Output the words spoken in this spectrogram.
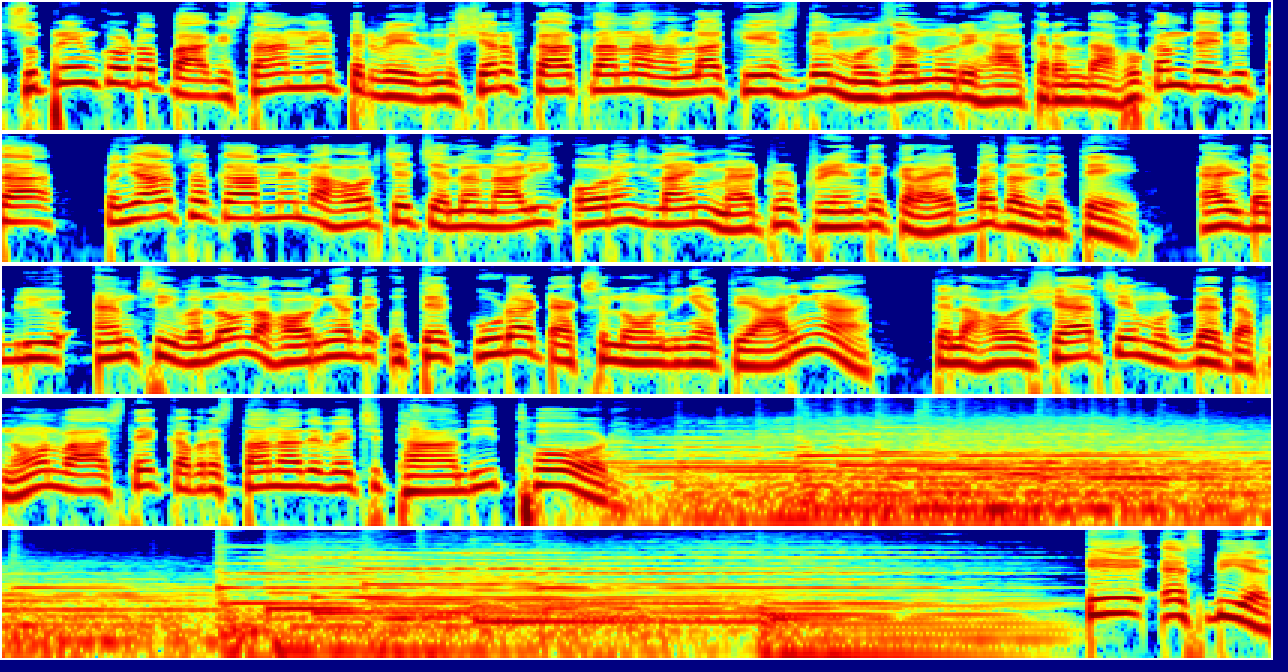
ਸੁਪਰੀਮ ਕੋਰਟ ਆਫ ਪਾਕਿਸਤਾਨ ਨੇ ਪਰਵੇਜ਼ ਮੁਸ਼ਰਫ ਕਾਤਲਾਨਾ ਹਮਲਾ ਕੇਸ ਦੇ ਮੁਲਜ਼ਮ ਨੂੰ ਰਿਹਾ ਕਰਨ ਦਾ ਹੁਕਮ ਦੇ ਦਿੱਤਾ। ਪੰਜਾਬ ਸਰਕਾਰ ਨੇ ਲਾਹੌਰ 'ਚ ਚੱਲਣ ਵਾਲੀ ਔਰੰਜ ਲਾਈਨ ਮੈਟਰੋ ਟ੍ਰੇਨ ਦੇ ਕਿਰਾਏ ਬਦਲ ਦਿੱਤੇ। LWMC ਵੱਲੋਂ ਲਾਹੌਰੀਆਂ ਦੇ ਉੱਤੇ ਕੂੜਾ ਟੈਕਸ ਲਾਉਣ ਦੀਆਂ ਤਿਆਰੀਆਂ ਤੇ ਲਾਹੌਰ ਸ਼ਹਿਰ 'ਚ ਮੁਰਦੇ ਦਫਨਾਉਣ ਵਾਸਤੇ ਕਬਰਸਤਾਨਾਂ ਦੇ ਵਿੱਚ ਥਾਂ ਦੀ ਥੋੜ। SBS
